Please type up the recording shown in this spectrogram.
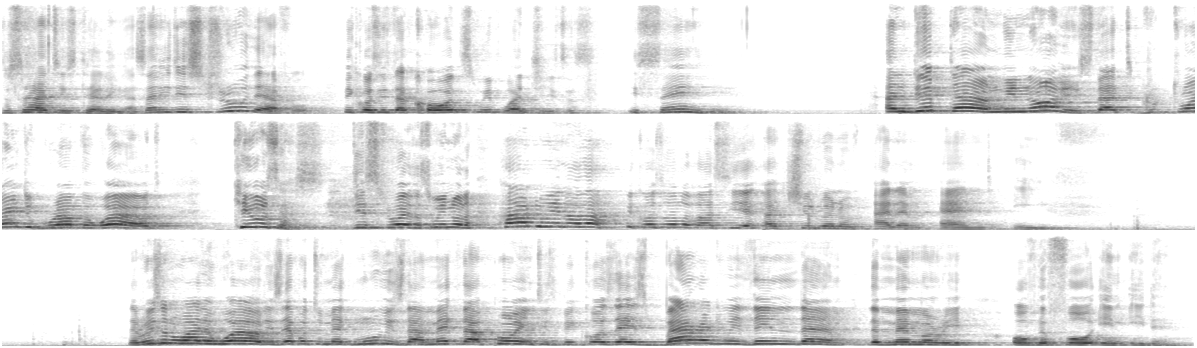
society is telling us. And it is true, therefore, because it accords with what Jesus is saying here. And deep down, we notice that gr- trying to grab the world kills us, destroys us. We know that. How do we know that? Because all of us here are children of Adam and Eve. The reason why the world is able to make movies that make that point is because there is buried within them the memory of the fall in Eden.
